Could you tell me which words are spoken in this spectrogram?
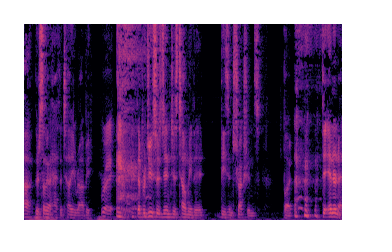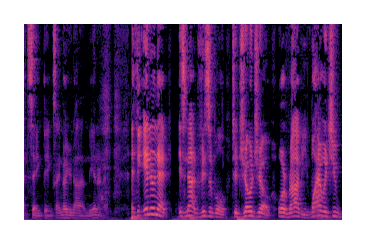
Uh, there's something I have to tell you, Robbie. Right. The producers didn't just tell me to, these instructions, but the internet's saying things. I know you're not on the internet. If the internet is not visible to JoJo or Robbie, why would you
